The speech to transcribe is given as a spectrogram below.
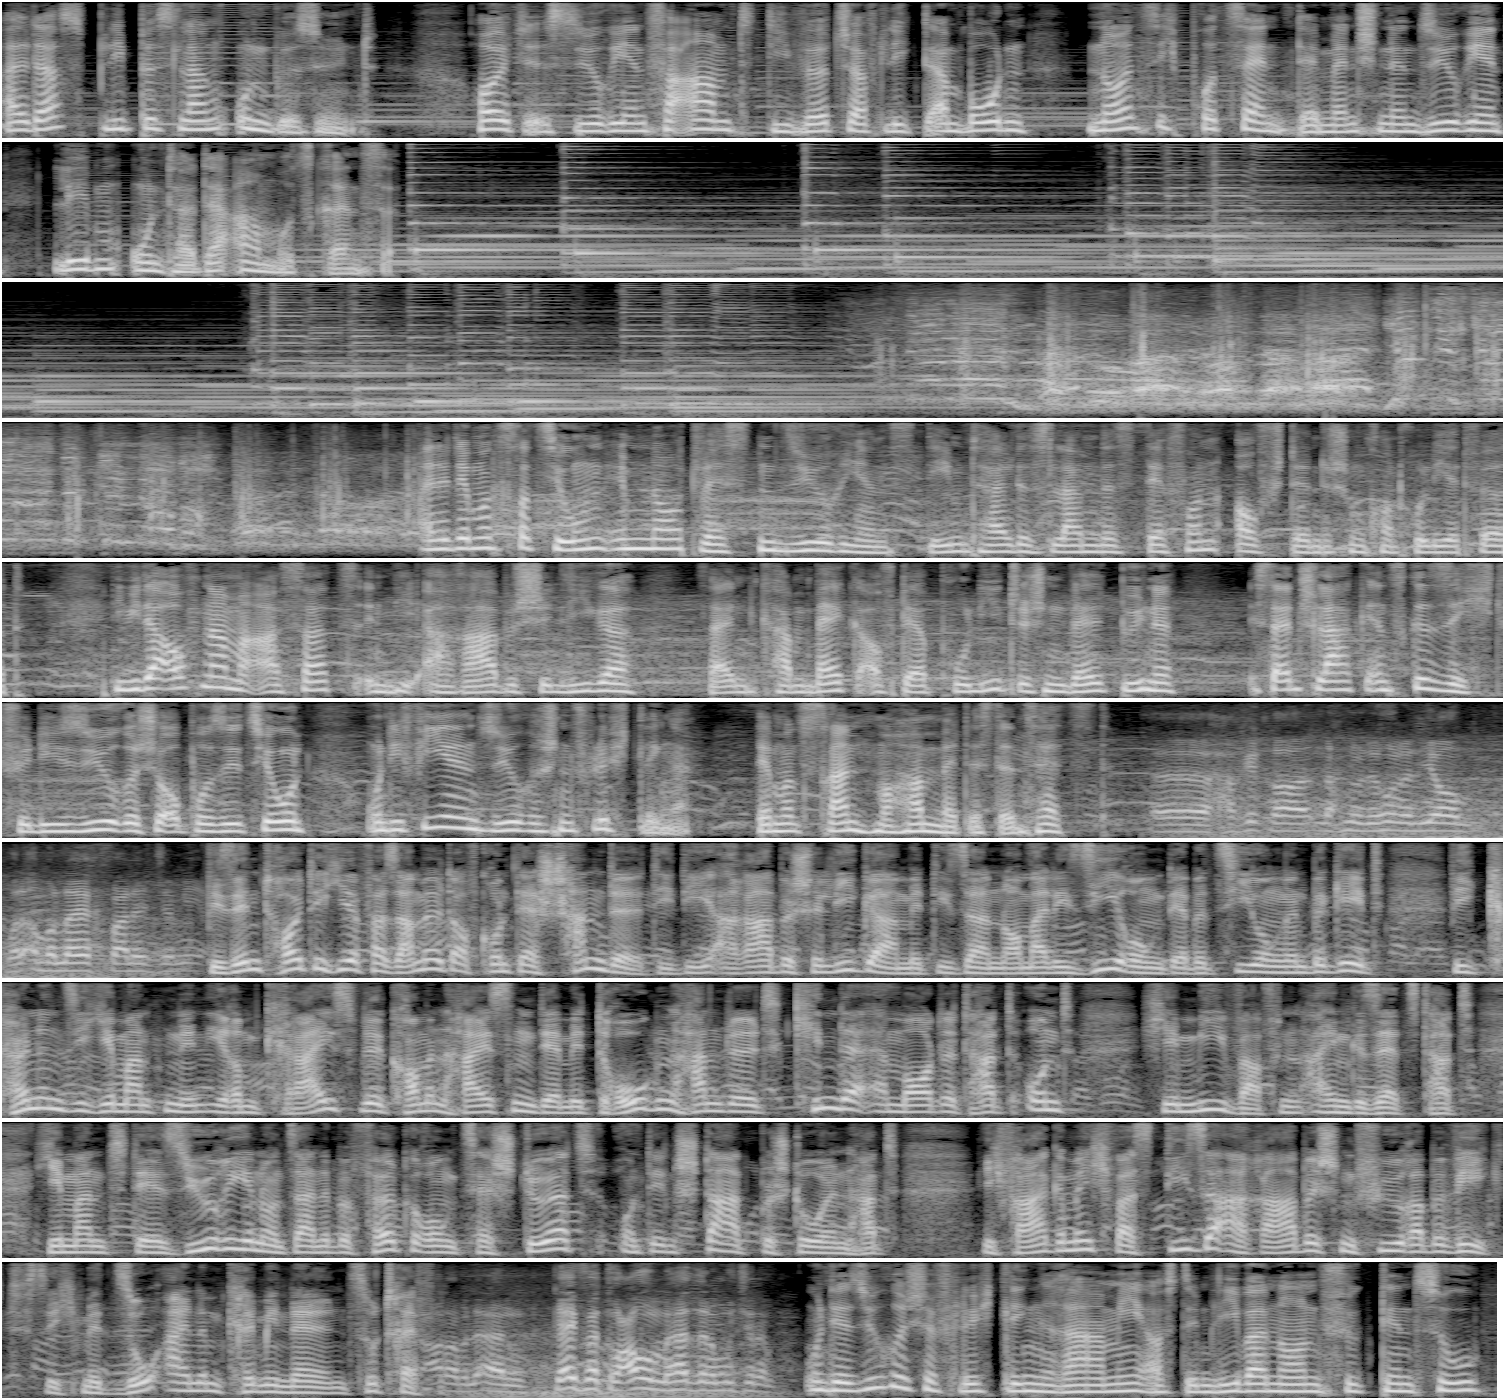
All das blieb bislang ungesühnt. Heute ist Syrien verarmt, die Wirtschaft liegt am Boden, 90 Prozent der Menschen in Syrien leben unter der Armutsgrenze. Eine Demonstration im Nordwesten Syriens, dem Teil des Landes, der von Aufständischen kontrolliert wird. Die Wiederaufnahme Assads in die Arabische Liga, sein Comeback auf der politischen Weltbühne, ist ein Schlag ins Gesicht für die syrische Opposition und die vielen syrischen Flüchtlinge. Demonstrant Mohammed ist entsetzt. Wir sind heute hier versammelt aufgrund der Schande, die die Arabische Liga mit dieser Normalisierung der Beziehungen begeht. Wie können Sie jemanden in Ihrem Kreis willkommen heißen, der mit Drogen handelt, Kinder ermordet hat und Chemiewaffen eingesetzt hat? Jemand, der Syrien und seine Bevölkerung zerstört und den Staat bestohlen hat. Ich frage mich, was diese arabischen Führer bewegt, sich mit so einem Kriminellen zu treffen. Und der syrische Flüchtling Rami aus dem Libanon fügt hinzu,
